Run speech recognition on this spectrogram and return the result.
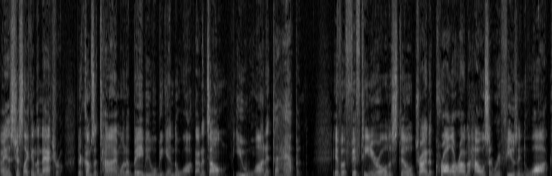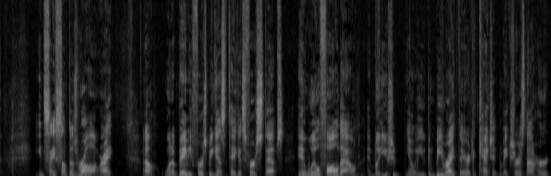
I mean, it's just like in the natural. There comes a time when a baby will begin to walk on its own. You want it to happen. If a 15 year old is still trying to crawl around the house and refusing to walk, you'd say something's wrong, right? Well, when a baby first begins to take its first steps, it will fall down, but you should, you know, you can be right there to catch it and make sure it's not hurt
